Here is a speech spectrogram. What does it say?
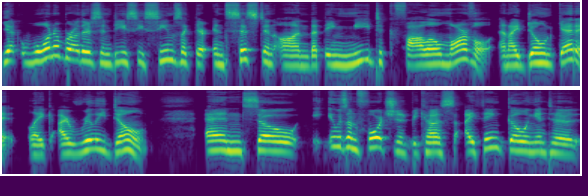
Yet Warner Brothers and DC seems like they're insistent on that they need to follow Marvel, and I don't get it. Like I really don't. And so it was unfortunate because I think going into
